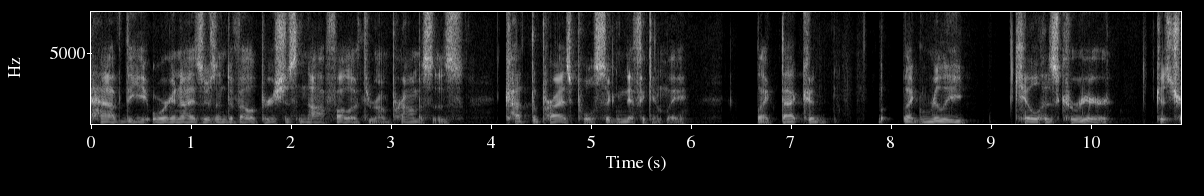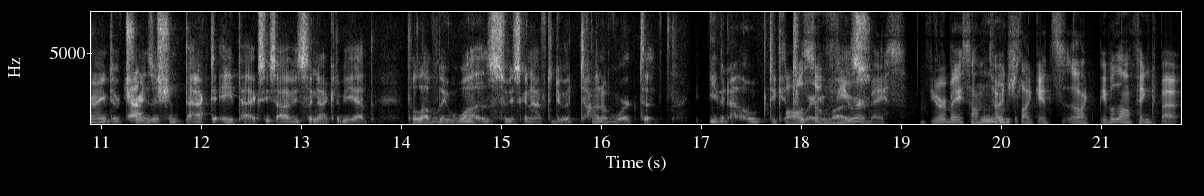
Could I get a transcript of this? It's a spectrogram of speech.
have the organizers and developers just not follow through on promises, cut the prize pool significantly. Like that could like really kill his career because trying to Yeah. transition back to Apex, he's obviously not going to be at the level he was, so he's going to have to do a ton of work to even hope to get Well, to also where he viewer was. base viewer base on Mhm. twitch like it's like people don't think about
